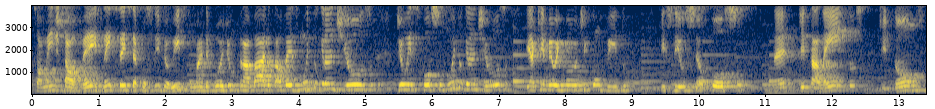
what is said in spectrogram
Somente talvez, nem sei se é possível isso, mas depois de um trabalho talvez muito grandioso, de um esforço muito grandioso, e aqui, meu irmão, eu te convido que se o seu poço né, de talentos, de dons,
